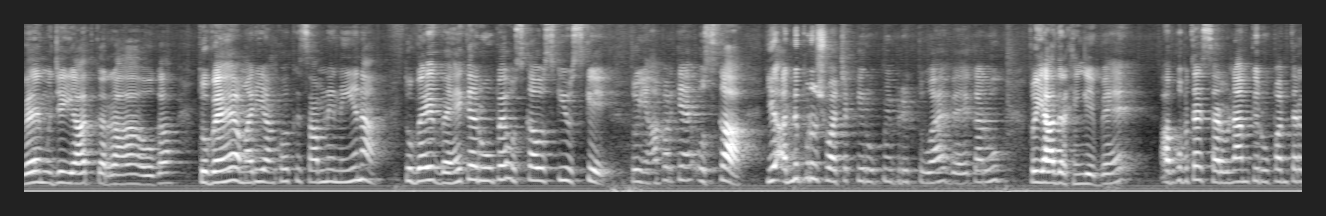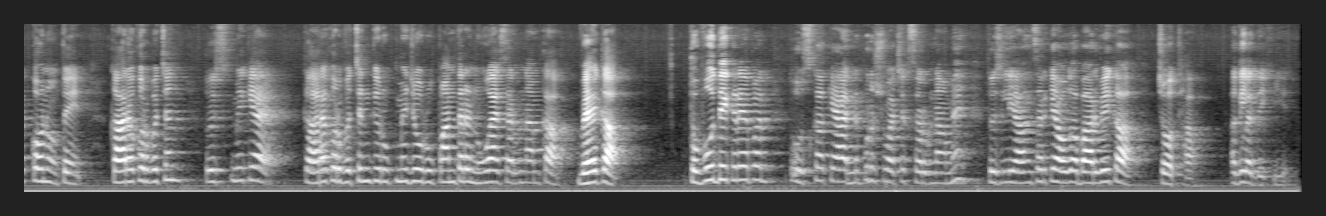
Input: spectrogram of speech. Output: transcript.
वह मुझे याद कर रहा होगा। तो वह हमारी आँखों के सामने नहीं है ना? तो वह वह का रूप है? उसका, उसकी, उसके। तो यहाँ पर क्या है? उसका। ये अन्य पुरुषवाचक के रूप में प्रयुक्त हुआ है, वह का रूप। तो याद रखेंगे, वह, आपको पता है सर्वनाम के रूपांतरक कौन होते हैं? कारक और वचन। तो इसमें क्या है? कारक और वचन के रूप में जो रूपांतरण हुआ है सर्वनाम का, वह का। तो वो देख रहे हैं अपन। तो उसका क्या अन्य पुरुषवाचक सर्वनाम है। तो इसलिए आंसर क्या होगा? बारहवें का। चौथा। अगला देखिए।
